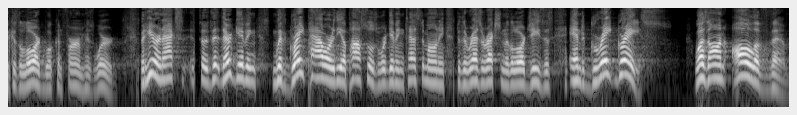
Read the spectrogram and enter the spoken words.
because the Lord will confirm his word. But here in Acts, so they're giving, with great power, the apostles were giving testimony to the resurrection of the Lord Jesus, and great grace was on all of them.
